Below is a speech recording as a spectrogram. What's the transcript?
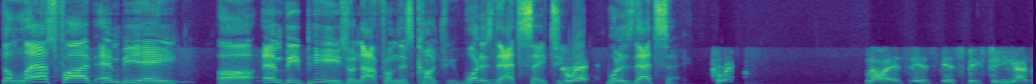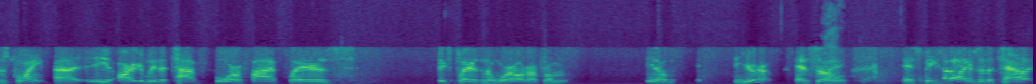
the last five NBA uh, MVPs are not from this country. What does that say to you? Correct. What does that say? Correct. No, it's, it's, it speaks to you guys' point. Uh, arguably, the top four or five players, six players in the world are from, you know, Europe, and so it speaks volumes of the talent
